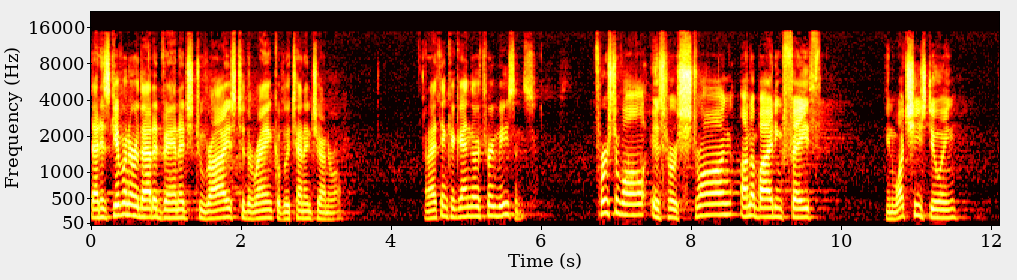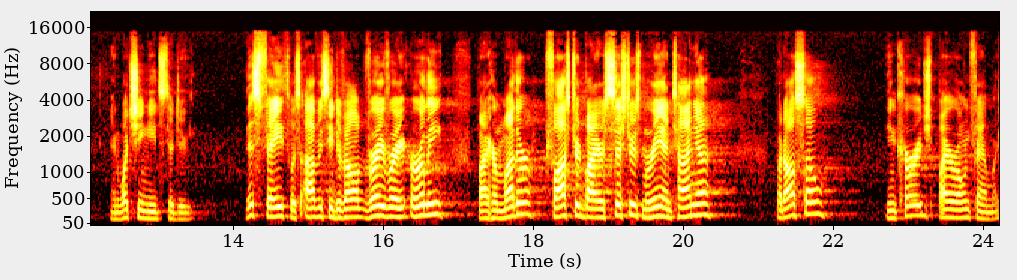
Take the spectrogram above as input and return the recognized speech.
That has given her that advantage to rise to the rank of lieutenant general. And I think, again, there are three reasons. First of all, is her strong, unabiding faith in what she's doing and what she needs to do. This faith was obviously developed very, very early by her mother, fostered by her sisters, Maria and Tanya, but also encouraged by her own family.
